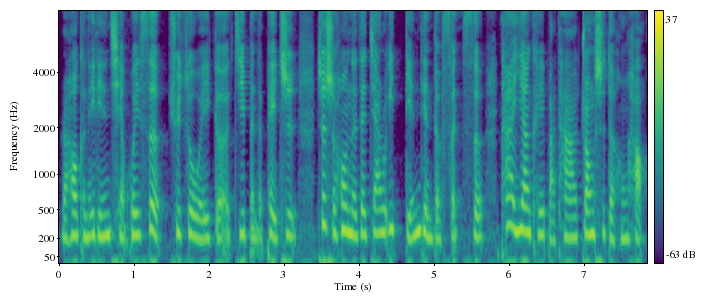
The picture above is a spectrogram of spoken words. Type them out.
然后可能一点浅灰色去作为一个基本的配置。这时候呢，再加入一点点的粉色，它一样可以把它装饰得很好，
